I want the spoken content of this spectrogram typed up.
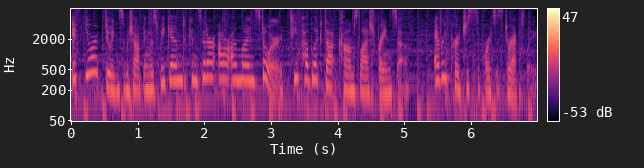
If you're doing some shopping this weekend, consider our online store, teepublic.com slash brainstuff. Every purchase supports us directly.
